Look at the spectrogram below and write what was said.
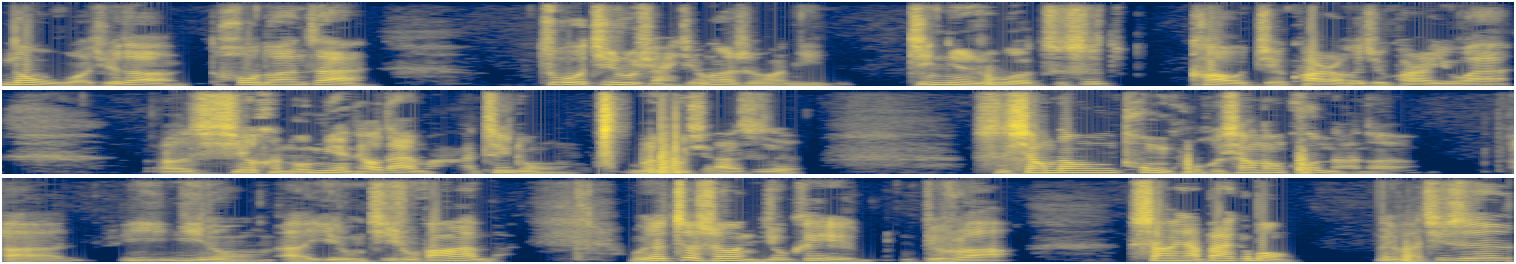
那我觉得后端在做技术选型的时候，你仅仅如果只是靠 jQuery 和 jQuery UI，呃，写很多面条代码，这种 维护起来是是相当痛苦和相当困难的，呃，一一种呃一种技术方案吧。我觉得这时候你就可以，比如说上一下 Backbone。对吧？其实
